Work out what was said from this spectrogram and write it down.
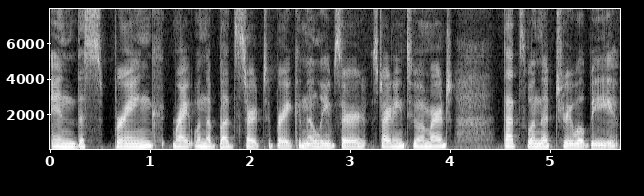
in the spring, right when the buds start to break and the leaves are starting to emerge. That's when the tree will be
